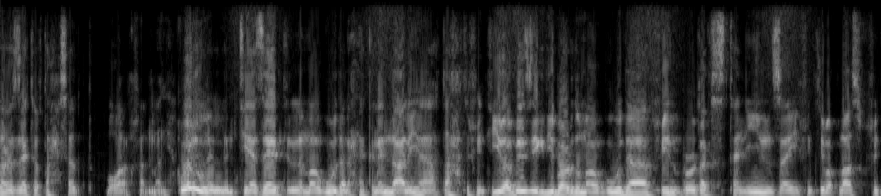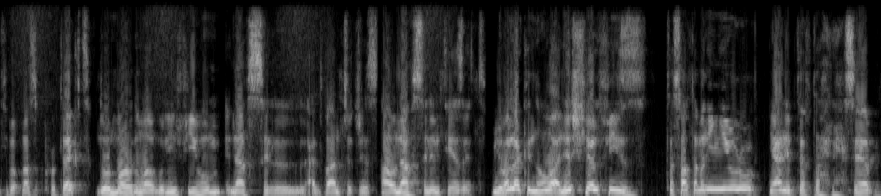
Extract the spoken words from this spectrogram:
تقدر إزاي تفتح حساب مغلق في ألمانيا. كل الامتيازات اللي موجودة اللي إحنا اتكلمنا عليها تحت فينتيبا basic دي برضو موجودة في ال products التانيين زي فينتيبا plus وفينتيبا plus protect دول برضو موجودين فيهم نفس ال advantages أو نفس الامتيازات. بيقول لك إن هو initial fees 89 يورو يعني بتفتح الحساب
